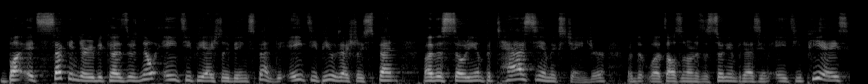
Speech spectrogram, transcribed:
but it's secondary because there's no ATP actually being spent. The ATP was actually spent by the sodium potassium exchanger, or the, what's also known as the sodium potassium ATPase,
